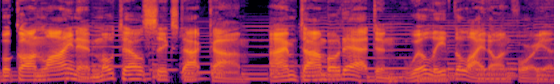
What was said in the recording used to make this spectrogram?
Book online at motel6.com. I'm Tom Bodett, and we'll leave the light on for you.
